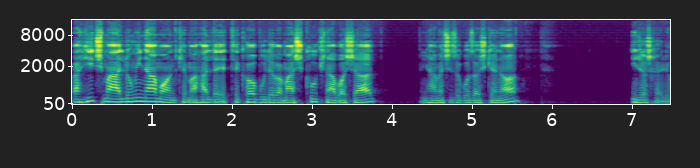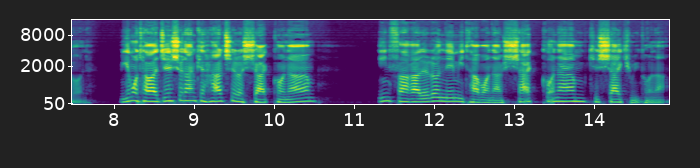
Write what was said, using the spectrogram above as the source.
و هیچ معلومی نماند که محل اتکا بوده و مشکوک نباشد. یعنی همه چیز رو گذاشت کنار. اینجاش خیلی باله میگه متوجه شدم که هر چه را شک کنم این فقره را نمی‌توانم شک کنم که شک می‌کنم.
